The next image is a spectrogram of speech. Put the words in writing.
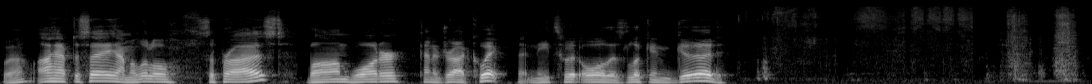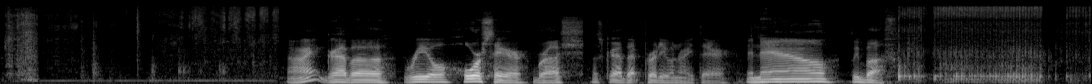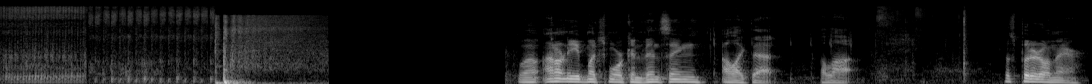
Well, I have to say I'm a little surprised. Balm, water, kind of dried quick. That neat's foot oil is looking good. All right, grab a real horsehair brush. Let's grab that pretty one right there. And now we buff. Well, I don't need much more convincing. I like that a lot. Let's put it on there.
